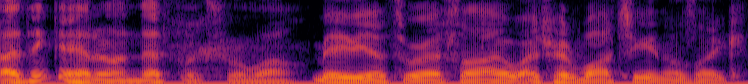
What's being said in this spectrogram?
I think they had it on Netflix for a while. Maybe that's where I saw. it. I tried watching it. and I was like,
